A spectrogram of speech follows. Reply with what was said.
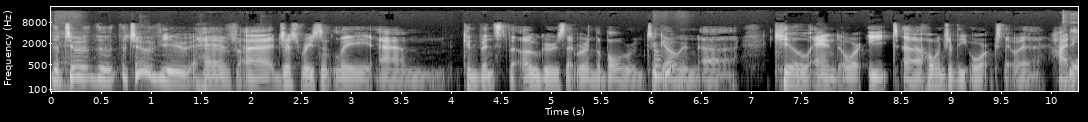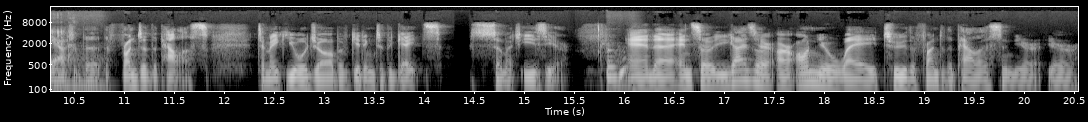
the two of the, the two of you have uh, just recently um, convinced the ogres that were in the ballroom to go Mm-hmm. and uh, kill and or eat a whole bunch of the orcs that were hiding Yeah. out at the, the front of the palace to make your job of getting to the gates so much easier. And uh, and so you guys are, are on your way to the front of the palace, and you're you're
